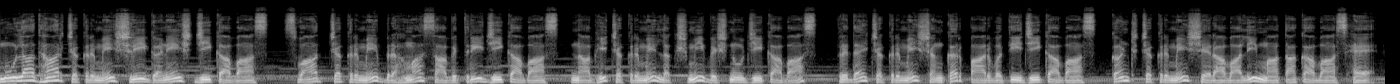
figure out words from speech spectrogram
मूलाधार चक्र में श्री गणेश जी का वास, स्वाद चक्र में ब्रह्मा सावित्री जी का वास, नाभि चक्र में लक्ष्मी विष्णु जी का वास, हृदय चक्र में शंकर पार्वती जी का वास, कंठ चक्र में शेरावाली माता का वास है।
